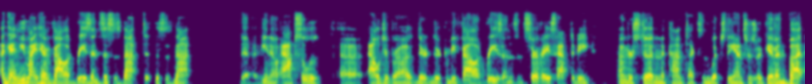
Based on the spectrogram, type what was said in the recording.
again, you might have valid reasons. This is not, this is not, uh, you know, absolute uh, algebra. There, there can be valid reasons, and surveys have to be understood in the context in which the answers are given. But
